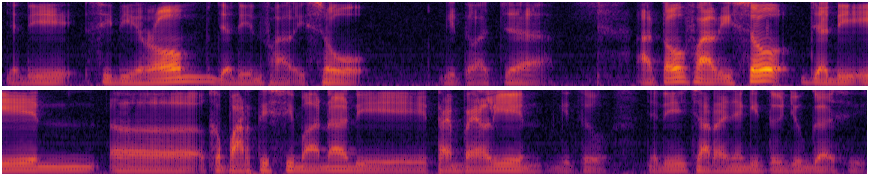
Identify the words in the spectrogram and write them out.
Jadi CD-ROM jadiin file ISO, gitu aja atau file ISO jadiin uh, ke partisi mana ditempelin gitu. Jadi caranya gitu juga sih.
